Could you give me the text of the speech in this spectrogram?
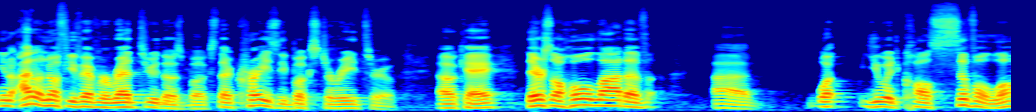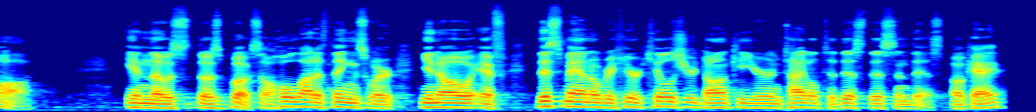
you know, I don't know if you've ever read through those books. They're crazy books to read through. Okay? There's a whole lot of uh, what you would call civil law in those, those books. A whole lot of things where, you know, if this man over here kills your donkey, you're entitled to this, this, and this, okay?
